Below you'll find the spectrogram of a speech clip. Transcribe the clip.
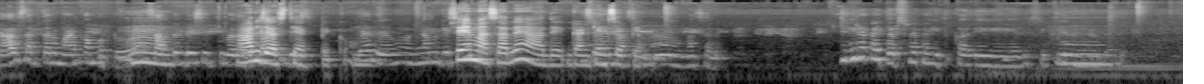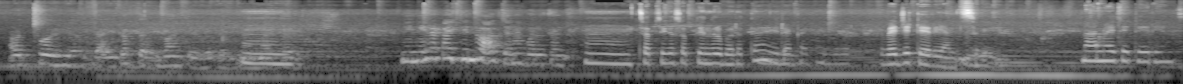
ಹಾಲು ಸಾರು ಥರ ಮಾಡ್ಕೊಂಬಿಟ್ಟು ಸಪ್ಪೆ ಬೇಯಿಸಿರ್ತೀವಲ್ಲ ಹಾಲು ಜಾಸ್ತಿ ಹಾಕ್ಬೇಕು. ನಮಗೆ ಸೇಮ್ ಮಸಾಲೆ ಅದೇ ಗಂಟಿನ ಸೊಪ್ಪಿನ ಮಸಾಲೆ. ಹೀರೆಕಾಯಿ ತರಿಸ್ಬೇಕಾಗಿತ್ತು ಖಾಲಿ ಸಿಕ್ಕಿ ಅವತ್ತು ಅಂತ ಹೇಳ್ಬೇಕು ನೀನು ಹೀರೆಕಾಯಿ ತಿಂದು ಹಾಲು ಚೆನ್ನಾಗಿ ಬರುತ್ತೆ ಅಂತ. ಹ್ಮ್. ಸಬ್ಸಿಗೆ ಸೊಪ್ಪು ತಿಂದರೂ ಬರುತ್ತೆ ಹೀರೆಕಾಯಿ ವೆಜಿಟೇರಿಯನ್ಸ್ಗೆ ನಾನ್ ವೆಜಿಟೇರಿಯನ್ಸ್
